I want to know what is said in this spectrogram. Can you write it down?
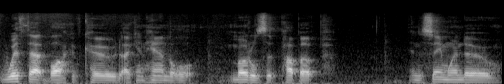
with that block of code, I can handle modals that pop up in the same window,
